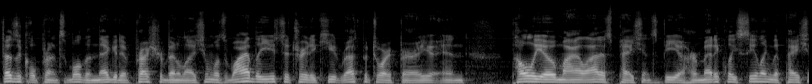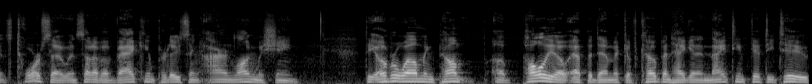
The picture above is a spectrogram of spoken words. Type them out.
physical principle, the negative pressure ventilation, was widely used to treat acute respiratory failure in poliomyelitis patients via hermetically sealing the patient's torso instead of a vacuum producing iron lung machine. The overwhelming pump, uh, polio epidemic of Copenhagen in 1952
